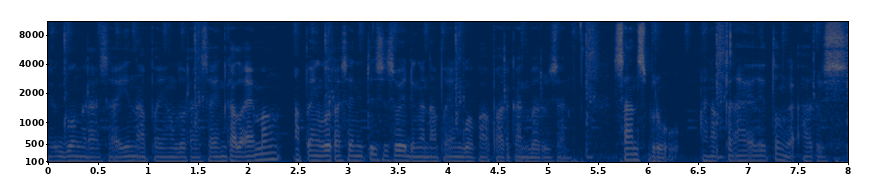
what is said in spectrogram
Ya gue ngerasain apa yang lu rasain. Kalau emang apa yang lu rasain itu sesuai dengan apa yang gue paparkan barusan. Sans bro. Anak terakhir itu nggak harus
